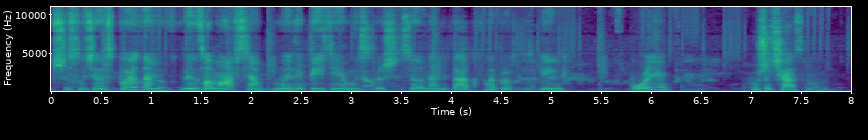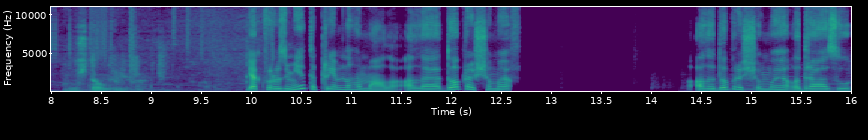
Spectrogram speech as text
Що случилось з поїздом? Він зламався. Ми всього на літак. Ми просто стоїмо в полі. Уже час дуже довго. як ви розумієте, приємного мало. Але добре, що ми. Але добре, що ми одразу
